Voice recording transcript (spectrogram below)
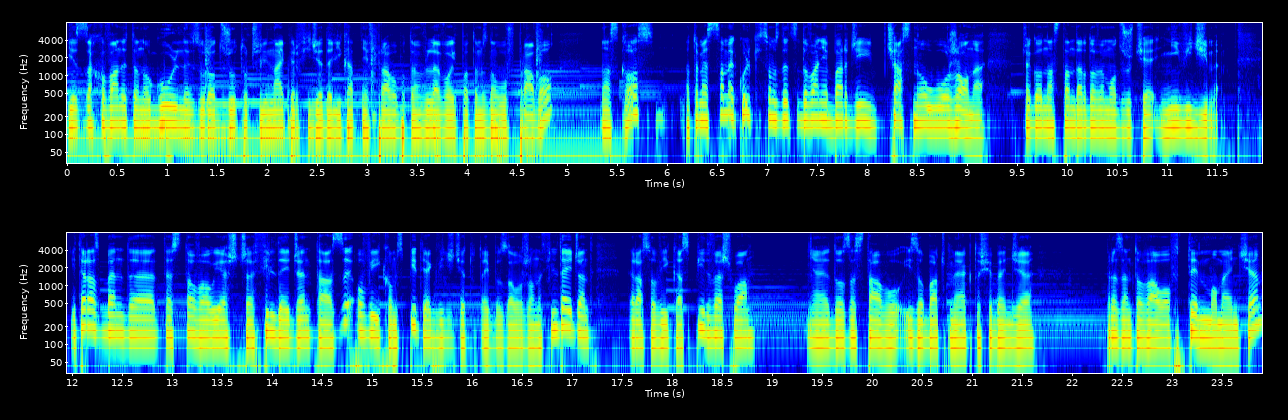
jest zachowany ten ogólny wzór odrzutu, czyli najpierw idzie delikatnie w prawo, potem w lewo i potem znowu w prawo na skos. Natomiast same kulki są zdecydowanie bardziej ciasno ułożone, czego na standardowym odrzucie nie widzimy. I teraz będę testował jeszcze Field Agenta z owijką Speed. Jak widzicie, tutaj był założony Field Agent, teraz owijka Speed weszła e, do zestawu i zobaczmy, jak to się będzie prezentowało w tym momencie.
